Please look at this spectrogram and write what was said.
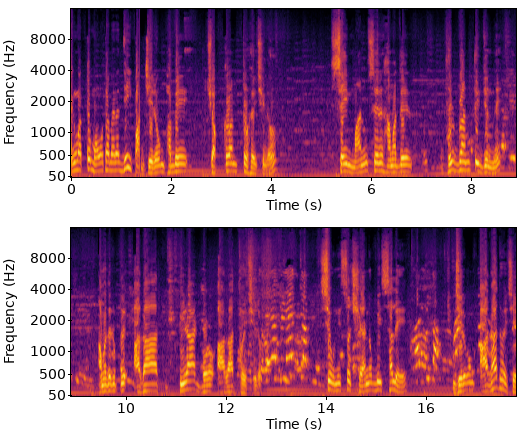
একমাত্র মমতা ব্যানার্জিই পান। যেরমভাবে চক্রান্ত হয়েছিল, সেই মানুষের আমাদের ভুলভ্রান্তির জন্যে আমাদের উপরে আঘাত, বিরাট বড় আঘাত হয়েছিল। সে উনিশশো ছিয়ানব্বই সালে যেরকম আঘাত হয়েছে,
